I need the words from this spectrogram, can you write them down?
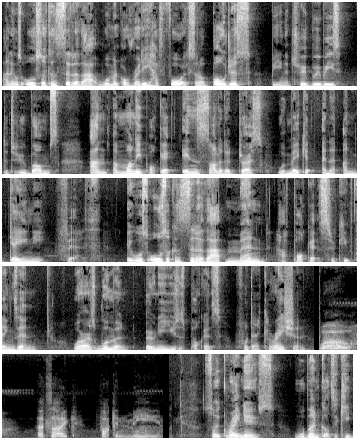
And it was also considered that women already had four external bulges, being the two boobies, the two bums, and a money pocket inside of the dress would make it an ungainly fifth. It was also considered that men have pockets to keep things in, whereas women only uses pockets for decoration. Whoa, that's like fucking mean. So great news, women got to keep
